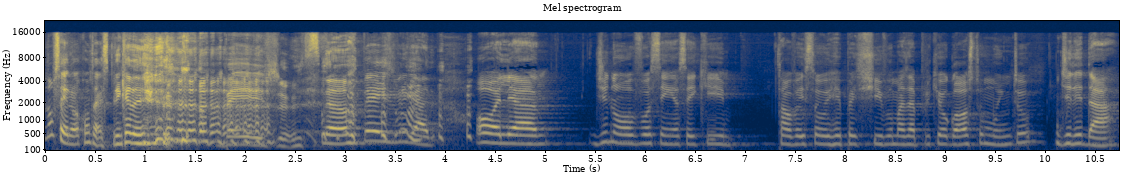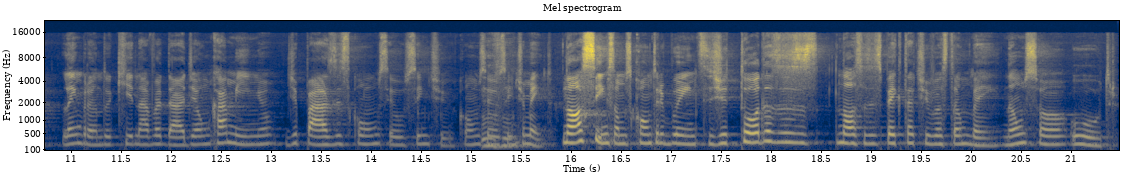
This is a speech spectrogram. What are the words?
Não sei, não acontece, brincadeira. Beijos. Não, beijo, obrigada. Olha, de novo, assim, eu sei que talvez sou repetitivo, mas é porque eu gosto muito de lidar, lembrando que na verdade é um caminho de pazes com o seu sentir, com o seu uhum. sentimento. Nós sim somos contribuintes de todas as nossas expectativas também, não só o outro.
